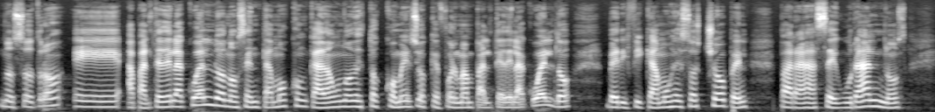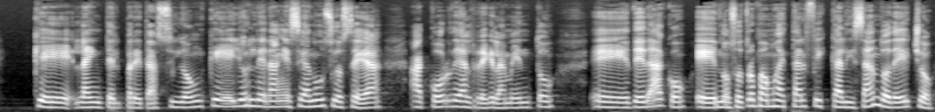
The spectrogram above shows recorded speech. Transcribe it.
Nosotros, eh, aparte del acuerdo, nos sentamos con cada uno de estos comercios que forman parte del acuerdo, verificamos esos choppers para asegurarnos que la interpretación que ellos le dan a ese anuncio sea acorde al reglamento eh, de DACO, eh, nosotros vamos a estar fiscalizando. De hecho,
